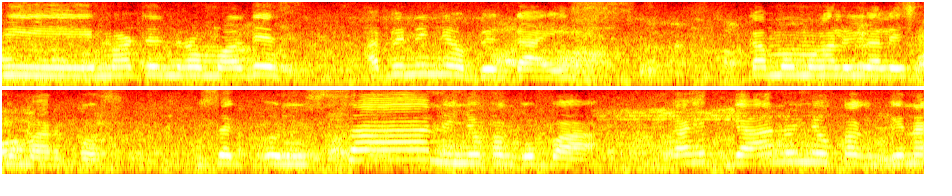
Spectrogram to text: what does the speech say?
si Martin Romualdez. Abi ninyo, big guys. Kamo mga loyalist ni Marcos. Bisag unsa ninyo kaguba, kahit gaano nyo kag gina,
